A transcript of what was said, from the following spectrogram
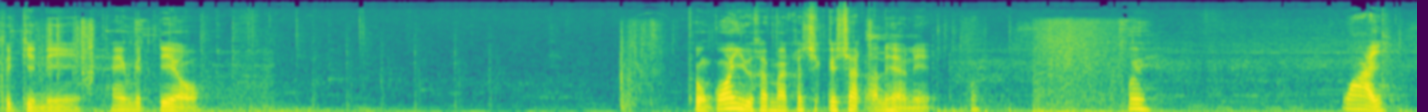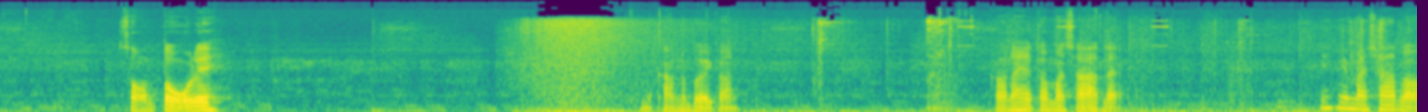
สกินนี้ให้เม็ดเดียว ผมก็อยู่ใครมากระชักกระชักอะไรแถวนี้เฮ้ยวายสองโตเลยผมคำระเบิดก่อนเขาน่าจะต้องมาชาร์จแหละไม่มาชาร์จหรอ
